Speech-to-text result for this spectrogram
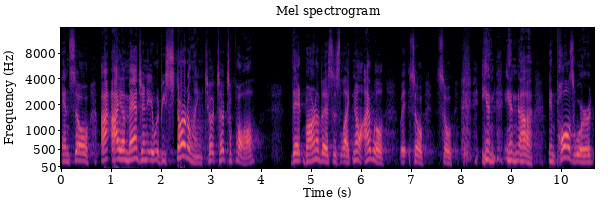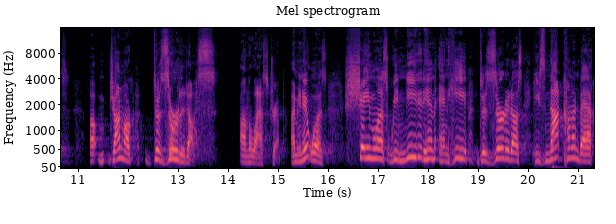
and so I, I imagine it would be startling to, to, to Paul that Barnabas is like, no, I will. So, so in, in, uh, in Paul's words, uh, John Mark deserted us on the last trip. I mean, it was shameless. We needed him and he deserted us. He's not coming back.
